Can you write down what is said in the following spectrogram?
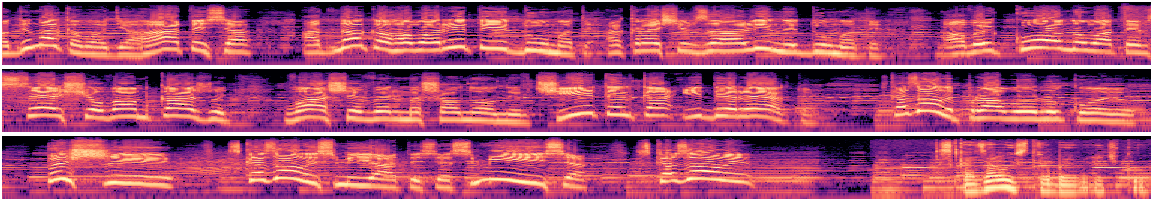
одинаково одягатися, однаково говорити і думати, а краще взагалі не думати, а виконувати все, що вам кажуть ваші вельмишановні вчителька і директор. Сказали правою рукою пиши, сказали сміятися, смійся, сказали, Сказали стрибай в річку.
